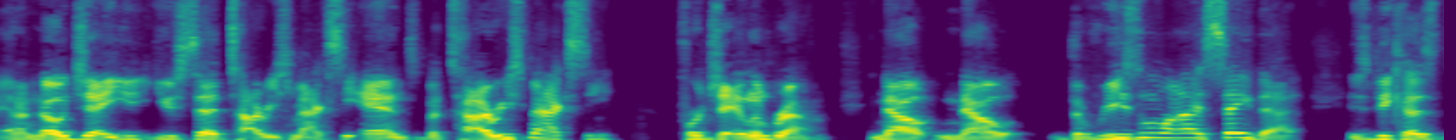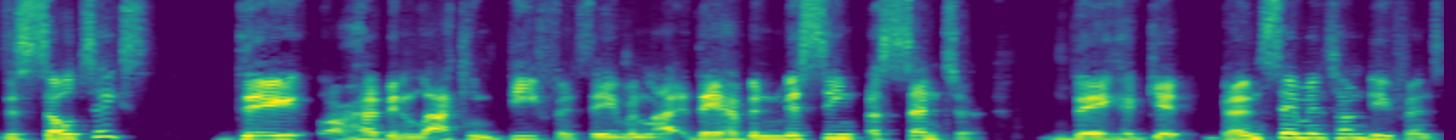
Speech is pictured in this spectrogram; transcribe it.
and I know Jay, you, you said Tyrese Maxey ends, but Tyrese Maxey for Jaylen Brown. Now, now the reason why I say that is because the Celtics they are, have been lacking defense. They even la- they have been missing a center they get Ben Simmons on defense.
